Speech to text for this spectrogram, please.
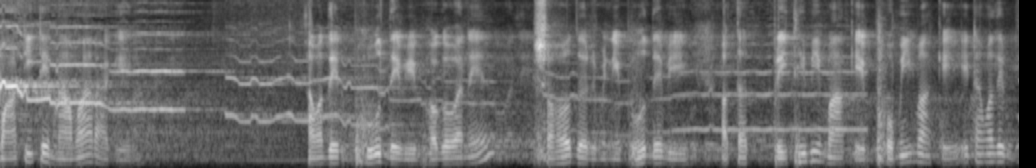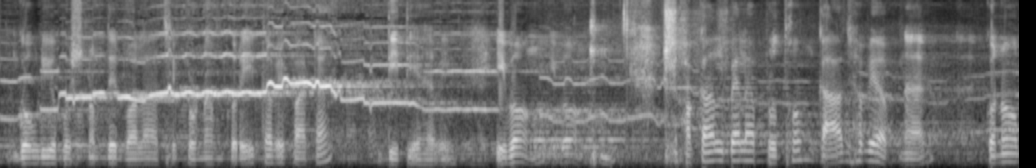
মাটিতে নামার আগে আমাদের ভূদেবী ভগবানের সহধর্মিনী ভূদেবী, অর্থাৎ পৃথিবী মাকে, ভূমি মাকে, এটা আমাদের গৌড়ীয় বৈষ্ণবদের বলা আছে, প্রণাম করেই তবে পাটা দিতে হবে। এবং সকালবেলা প্রথম কাজ হবে আপনার কোনো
